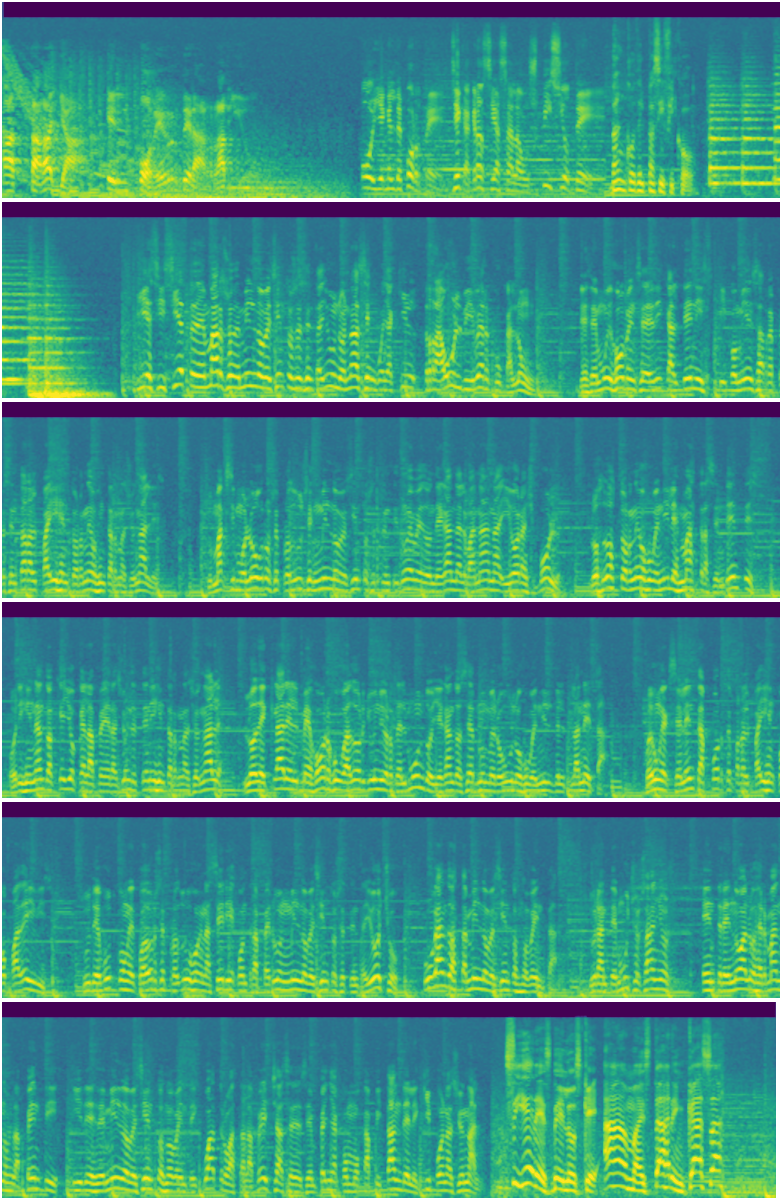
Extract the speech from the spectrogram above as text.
Ataraya, el poder de la radio. Hoy en el deporte llega gracias al auspicio de Banco del Pacífico. 17 de marzo de 1961 nace en Guayaquil Raúl Viver Cucalón. Desde muy joven se dedica al tenis y comienza a representar al país en torneos internacionales. Su máximo logro se produce en 1979 donde gana el Banana y Orange Bowl, los dos torneos juveniles más trascendentes, originando aquello que la Federación de Tenis Internacional lo declara el mejor jugador junior del mundo, llegando a ser número uno juvenil del planeta. Fue un excelente aporte para el país en Copa Davis. Su debut con Ecuador se produjo en la serie contra Perú en 1978, jugando hasta 1990. Durante muchos años entrenó a los hermanos Lapenti y desde 1994 hasta la fecha se desempeña como capitán del equipo nacional. Si eres de los que ama estar en casa,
